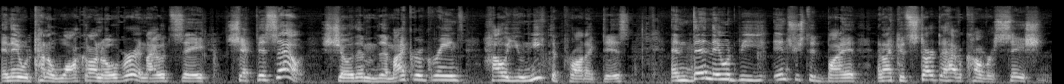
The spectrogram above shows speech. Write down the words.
And they would kind of walk on over and I would say, check this out. Show them the microgreens, how unique the product is. And then they would be interested by it and I could start to have a conversation.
